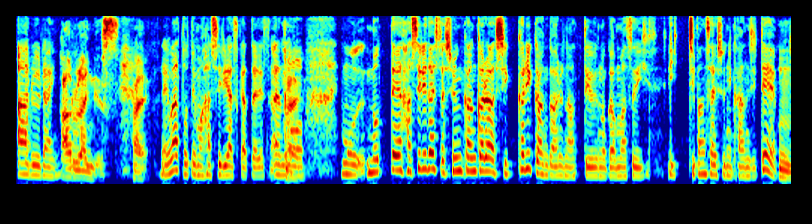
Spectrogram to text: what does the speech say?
R ライン。R ラインです。はい。これはとても走りやすかったです。あの、はい、もう乗って走り出した瞬間からしっかり感があるなっていうのがまず一番最初に感じて、うんう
